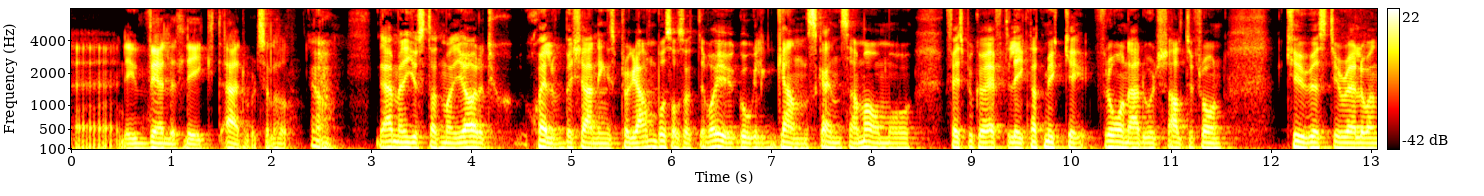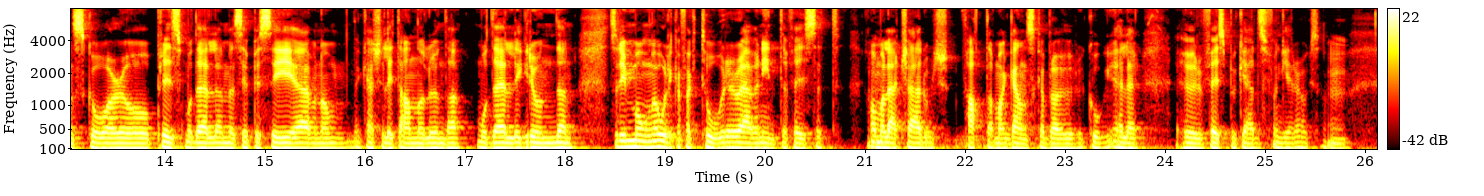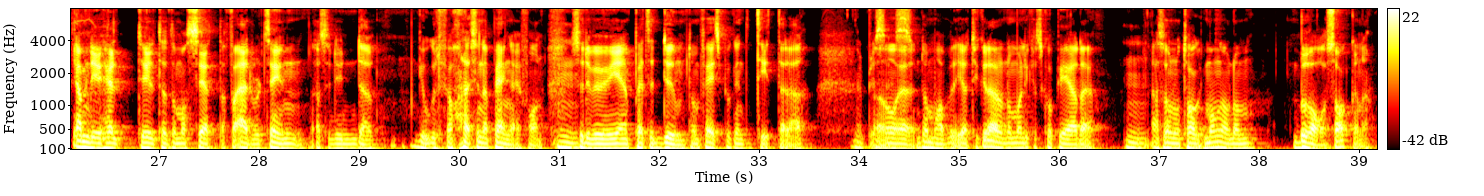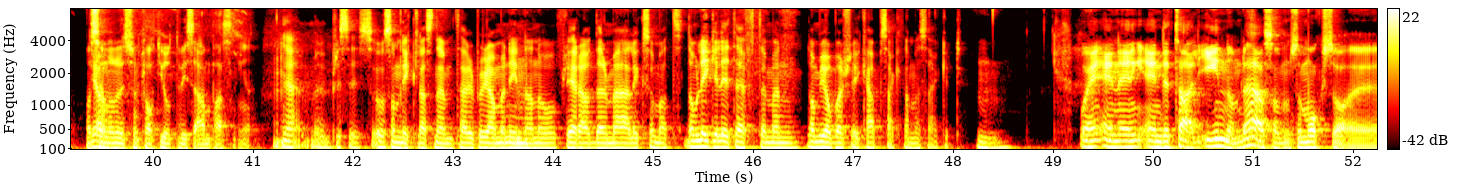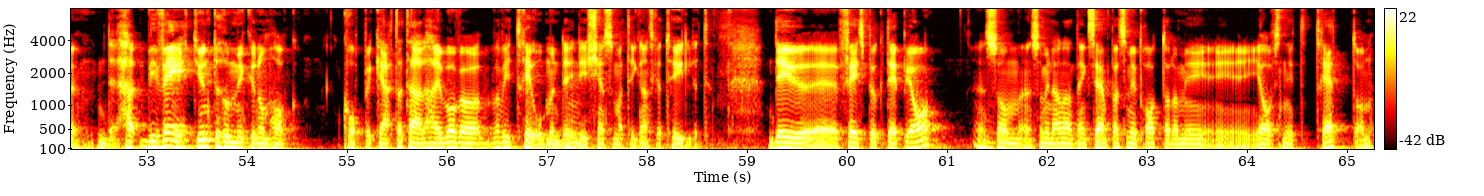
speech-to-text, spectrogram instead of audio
det är väldigt likt AdWords, eller hur? Ja. Nej, men just att man gör ett självbetjäningsprogram på så sätt. Det var ju Google ganska ensamma om och Facebook har efterliknat mycket från AdWords. Allt ifrån QS till Relevance Score och prismodellen med CPC, även om det kanske är lite annorlunda modell i grunden. Så det är många olika faktorer och även interfacet. Har man lärt sig AdWords fattar man ganska bra hur, Google, eller hur Facebook Ads fungerar också. Mm. Ja men det är ju helt tydligt att de har sett det. För AdWords är ju alltså det är där Google får alla sina pengar ifrån. Mm. Så det var ju på ett sätt dumt om Facebook inte tittade där. Ja, och de har, jag tycker att de har lyckats kopiera det. Mm. Alltså de har tagit många av de bra sakerna. Och sen ja. har de såklart gjort vissa anpassningar. Ja, men precis. Och som Niklas nämnt här i programmen innan mm. och flera där med liksom att de ligger lite efter men de jobbar sig ikapp sakta men säkert. Och en, en, en, detalj inom det här som, som också... Eh, här, vi vet ju inte hur mycket de har copycatat här. Det här är bara vad, vad vi tror men det, mm. det, känns som att det är ganska tydligt. Det är ju eh, Facebook DPA mm. som, som en annan exempel som vi pratade om i, i, i avsnitt 13.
